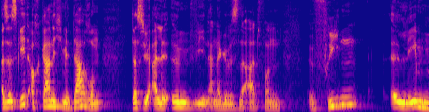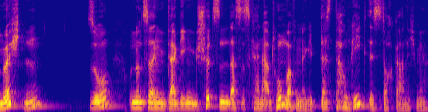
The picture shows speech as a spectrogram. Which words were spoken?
Also es geht auch gar nicht mehr darum, dass wir alle irgendwie in einer gewissen Art von Frieden äh, leben möchten, so, und uns dann dagegen schützen, dass es keine Atomwaffen mehr gibt. Das, darum geht es doch gar nicht mehr.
